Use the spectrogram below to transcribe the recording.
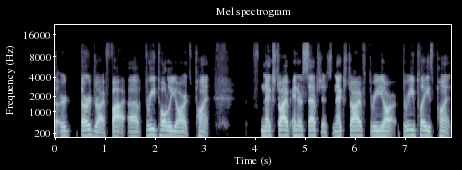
Third third drive, five uh three total yards punt. Next drive, interceptions. Next drive, three yard three plays punt.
